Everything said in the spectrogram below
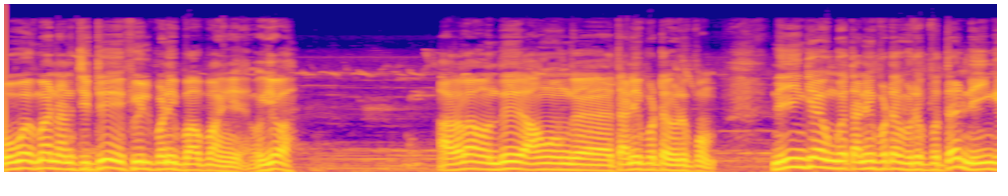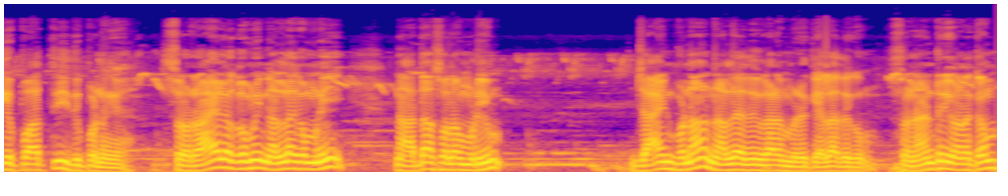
ஒவ்வொரு மாதிரி நினச்சிட்டு ஃபீல் பண்ணி பார்ப்பாங்க. ஓகேவா அதெல்லாம் வந்து அவங்கவுங்க தனிப்பட்ட விருப்பம். நீங்கள் உங்கள் தனிப்பட்ட விருப்பத்தை நீங்கள் பார்த்து இது பண்ணுங்கள் ஸோ ராயல் கம்பெனி நல்ல கம்பெனி நான் அதான் சொல்ல முடியும். ஜாயின் பண்ணால் நல்ல எதிர்காலம் இருக்குது எல்லாத்துக்கும். ஸோ நன்றி வணக்கம்.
